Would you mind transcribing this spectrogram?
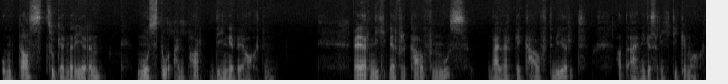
um das zu generieren, musst du ein paar Dinge beachten. Wer nicht mehr verkaufen muss, weil er gekauft wird, hat einiges richtig gemacht.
